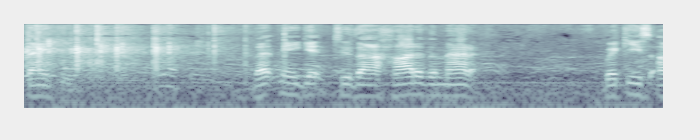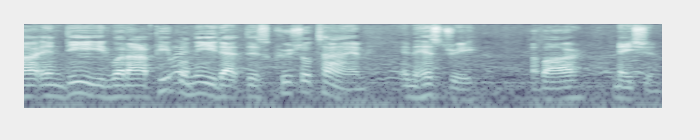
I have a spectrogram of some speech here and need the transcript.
Thank you. Let me get to the heart of the matter. Wikis are indeed what our people need at this crucial time in the history of our nation.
